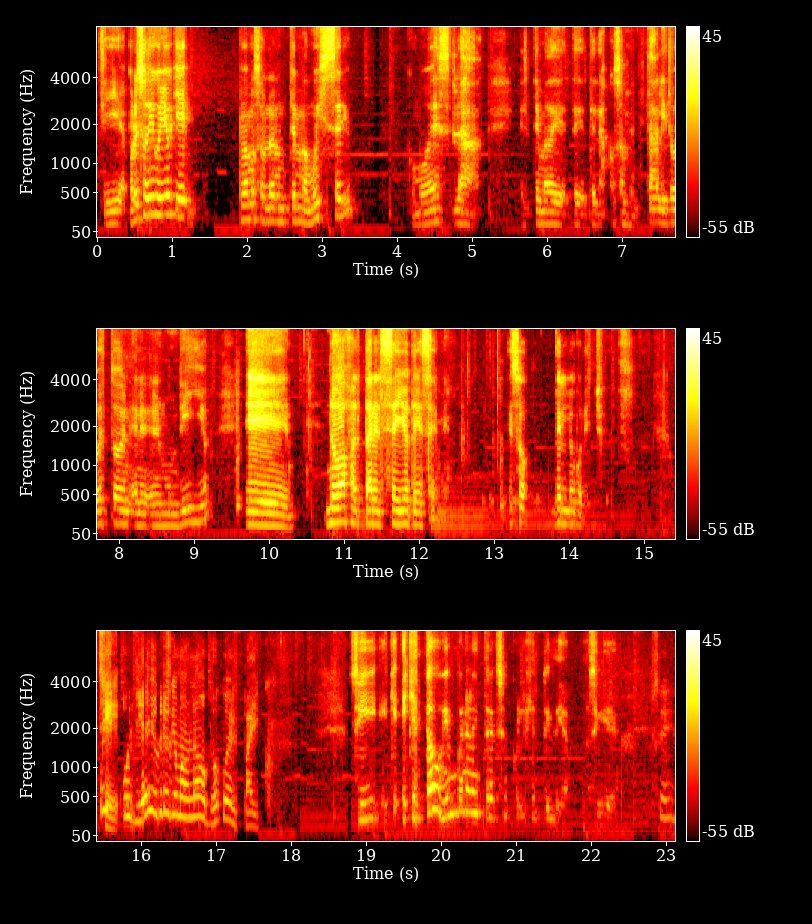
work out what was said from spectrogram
Sí, por eso digo yo que vamos a hablar un tema muy serio, como es la, el tema de, de- de las cosas mentales y todo esto en, en- en el mundillo. Eh, no va a faltar el sello TSM. Eso denlo por hecho. Sí. Hoy día yo creo que hemos hablado poco del Paico. Sí, es que, es que ha estado bien buena la interacción con la gente hoy día. Así que, Sí.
